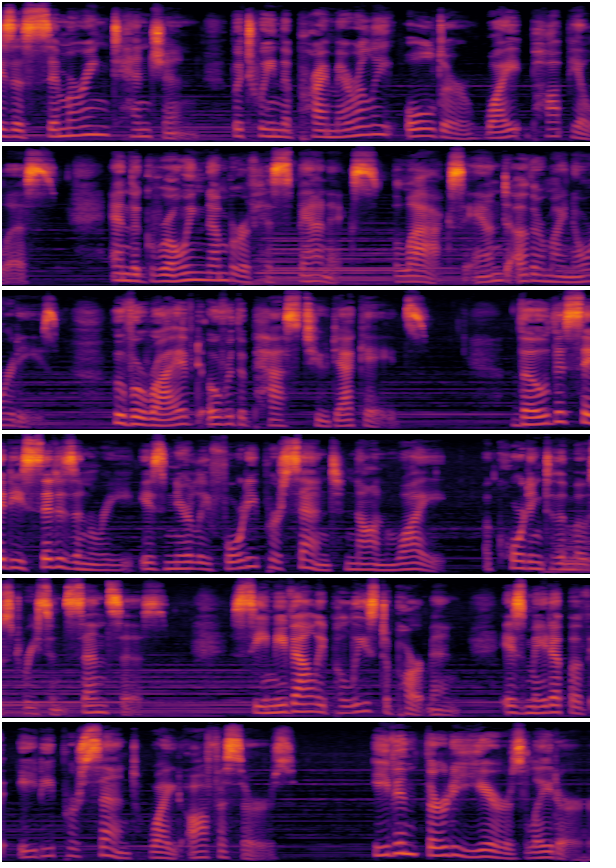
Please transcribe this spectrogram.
is a simmering tension between the primarily older white populace and the growing number of Hispanics, blacks, and other minorities who've arrived over the past two decades. Though the city's citizenry is nearly 40% non white, according to the most recent census, Simi Valley Police Department is made up of 80% white officers. Even 30 years later,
